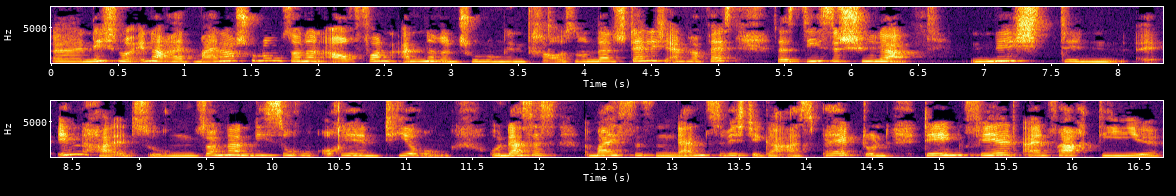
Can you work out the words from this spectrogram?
Äh, nicht nur innerhalb meiner Schulung, sondern auch von anderen Schulungen draußen. Und dann stelle ich einfach fest, dass diese Schüler nicht den äh, Inhalt suchen, sondern die suchen Orientierung. Und das ist meistens ein ganz wichtiger Aspekt und denen fehlt einfach die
